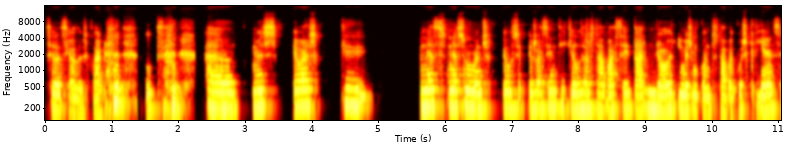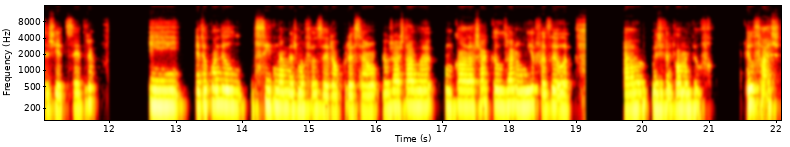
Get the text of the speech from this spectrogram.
Silenciosas, claro. Ups. Uh, mas eu acho que nesses, nesses momentos eu, eu já senti que ele já estava a aceitar melhor, e mesmo quando estava com as crianças e etc. E então quando ele decide na mesma fazer a operação, eu já estava um bocado a achar que ele já não ia fazê-la. Uh, mas eventualmente ele, ele faz.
